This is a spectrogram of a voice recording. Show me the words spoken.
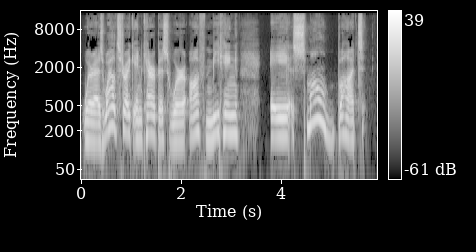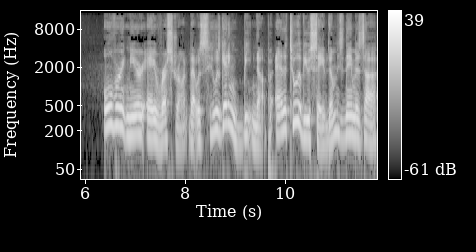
whereas Wildstrike and Carapace were off meeting a small bot over near a restaurant that was who was getting beaten up, and the two of you saved him. His name is uh,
